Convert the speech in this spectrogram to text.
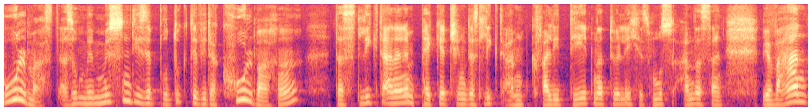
cool machst, also wir müssen diese Produkte wieder cool machen, das liegt an einem Packaging, das liegt an Qualität natürlich, es muss anders sein. Wir waren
